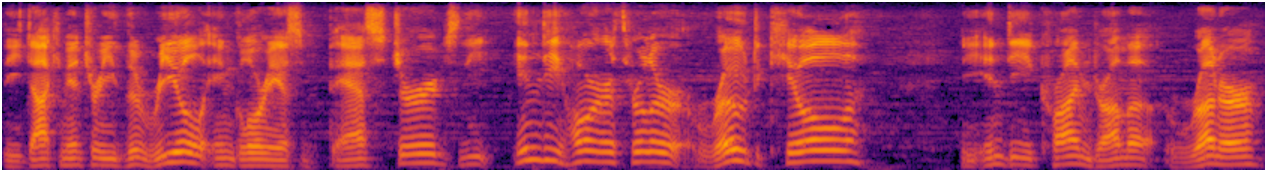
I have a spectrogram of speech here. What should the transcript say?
The documentary The Real Inglorious Bastards. The indie horror thriller Roadkill. The indie crime drama Runner.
